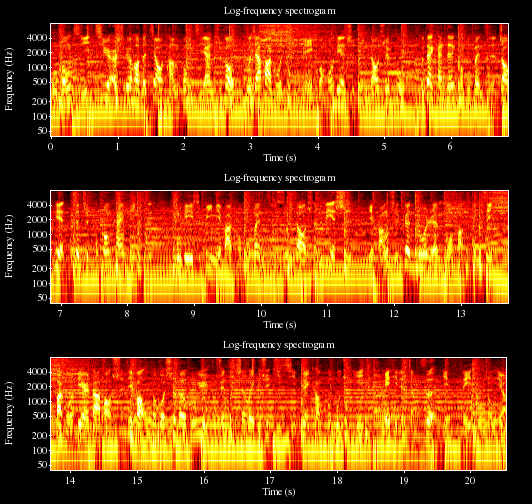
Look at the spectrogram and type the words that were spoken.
怖攻击。七月二十六号的教堂攻击案之后，多家法国主媒广播电视频道宣布不再刊登恐怖分子的照片，甚至不公开名字，目的是避免把恐怖分子塑造成烈士，也防止更多人模仿跟进。法国第二大报《世界报》透过社论呼吁，全体社会必须一起对抗恐怖主义，媒体的角色也非常重要。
